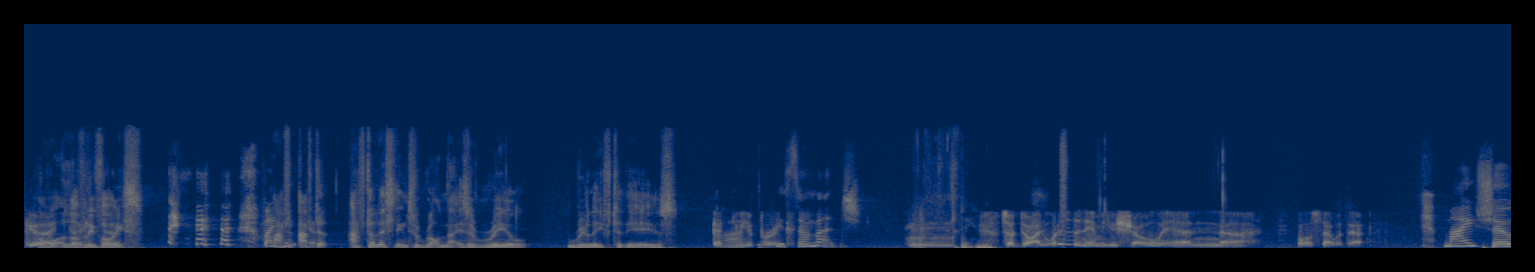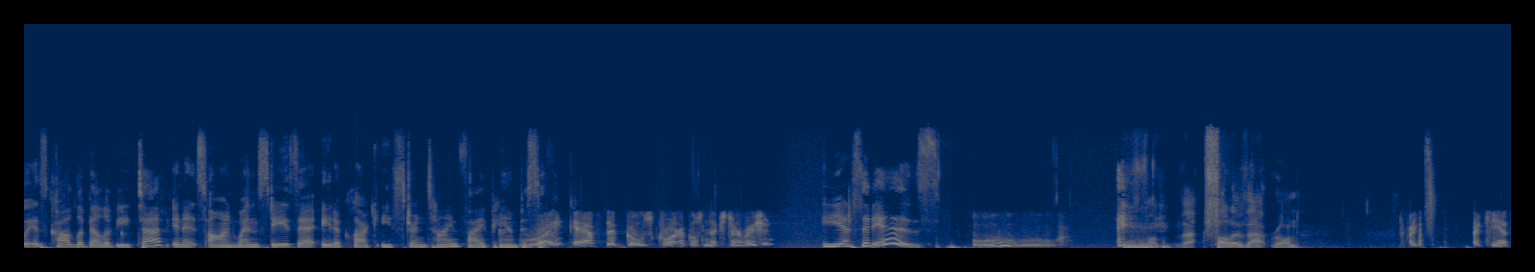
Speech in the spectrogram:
Good, oh, what a good, lovely good. voice. Why, Af- thank after you. after listening to Ron, that is a real relief to the ears. Aw, give me a thank you so much. So, Dawn, what is the name of your show? And uh, well, let's start with that. My show is called La Bella Vita, and it's on Wednesdays at 8 o'clock Eastern Time, 5 p.m. Pacific. Right after Ghost Chronicles Next Generation? Yes, it is. Ooh. Follow that, follow that, Ron. I, I can't.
